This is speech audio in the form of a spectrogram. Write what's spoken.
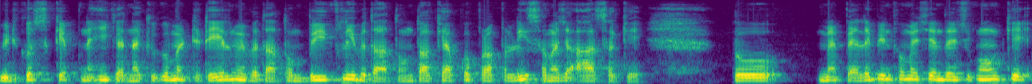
वीडियो को स्किप नहीं करना, क्योंकि मैं डिटेल में बताता हूँ, ब्रीफली बताता हूँ, ताकि आपको प्रॉपरली समझ आ सके। तो मैं पहले भी इंफॉर्मेशन दे चुका हूँ कि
